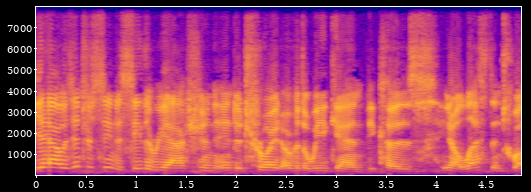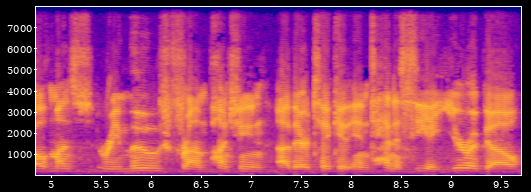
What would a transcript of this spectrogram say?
Yeah, it was interesting to see the reaction in Detroit over the weekend because, you know, less than 12 months removed from punching uh, their ticket in Tennessee a year ago.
